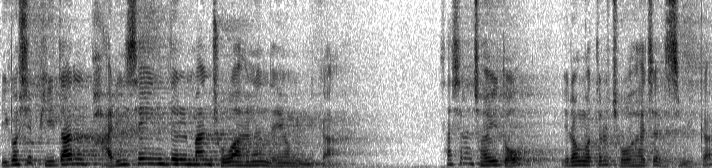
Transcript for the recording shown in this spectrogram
이것이 비단 바리새인들만 좋아하는 내용입니까? 사실은 저희도 이런 것들을 좋아하지 않습니까?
